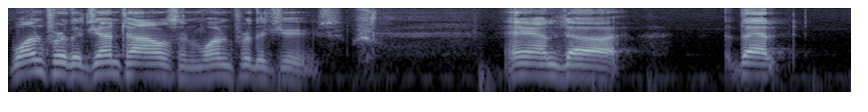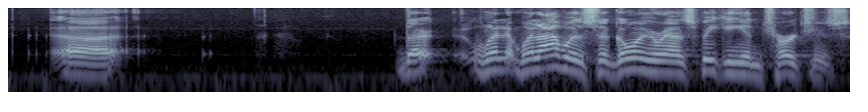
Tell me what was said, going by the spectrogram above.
one for the Gentiles and one for the Jews. And uh, that uh, there, when, when I was uh, going around speaking in churches,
